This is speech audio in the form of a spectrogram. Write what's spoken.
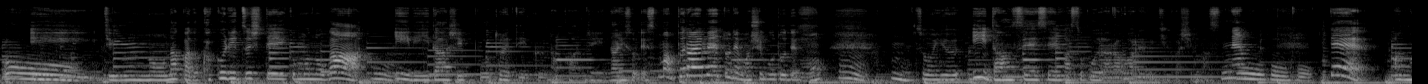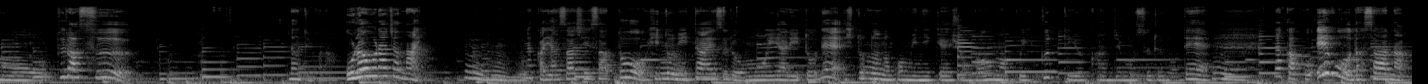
いー。い自分の中で確立していくものが、うん。いいリーダーシップを取れていくようなになりそうです。まあ、プライベートでも仕事でも、うん、そういういい男性性がすごい現れる気がしますね。うんほうほう。ほであのプラスなんていうかなオラオラじゃない。うんうんなんか優しさと人に対する思いやりとで人とのコミュニケーションがうまくいくっていう感じもするのでうん。なんかこうエゴを出さな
